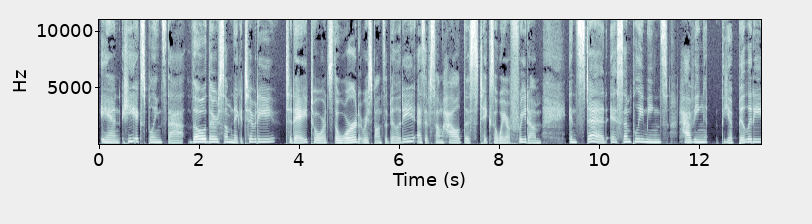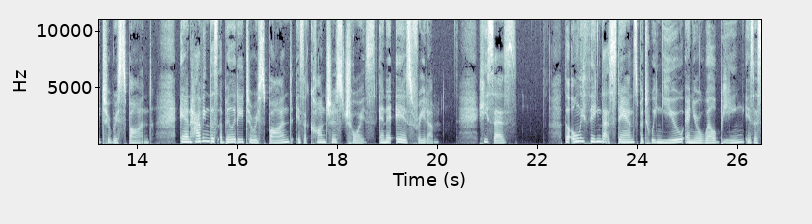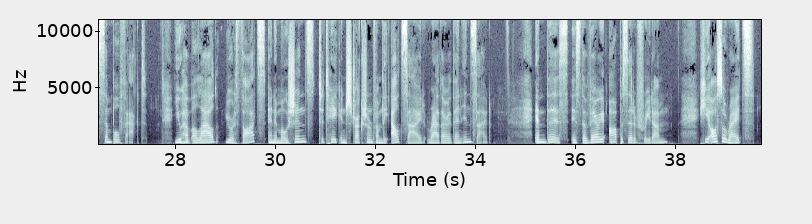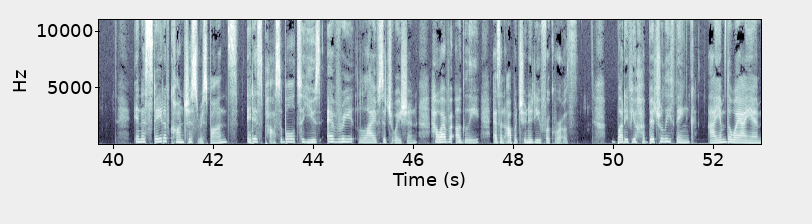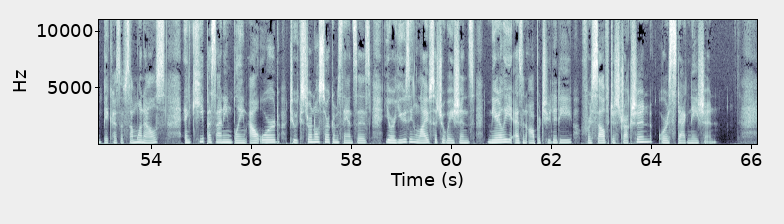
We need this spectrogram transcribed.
And he explains that though there's some negativity today towards the word responsibility as if somehow this takes away our freedom. Instead, it simply means having the ability to respond. And having this ability to respond is a conscious choice and it is freedom. He says, the only thing that stands between you and your well being is a simple fact you have allowed your thoughts and emotions to take instruction from the outside rather than inside. And this is the very opposite of freedom. He also writes In a state of conscious response, it is possible to use every life situation, however ugly, as an opportunity for growth. But if you habitually think, I am the way I am because of someone else, and keep assigning blame outward to external circumstances, you're using life situations merely as an opportunity for self destruction or stagnation.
